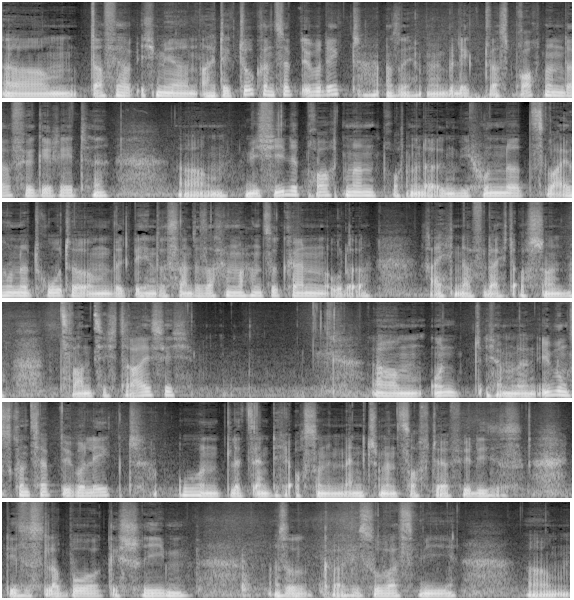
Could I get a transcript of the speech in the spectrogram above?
ähm, dafür habe ich mir ein Architekturkonzept überlegt. Also ich habe mir überlegt, was braucht man da für Geräte? Ähm, wie viele braucht man? Braucht man da irgendwie 100, 200 Router, um wirklich interessante Sachen machen zu können? Oder reichen da vielleicht auch schon 20, 30? Ähm, und ich habe mir ein Übungskonzept überlegt und letztendlich auch so eine Management-Software für dieses, dieses Labor geschrieben. Also quasi sowas wie ähm,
